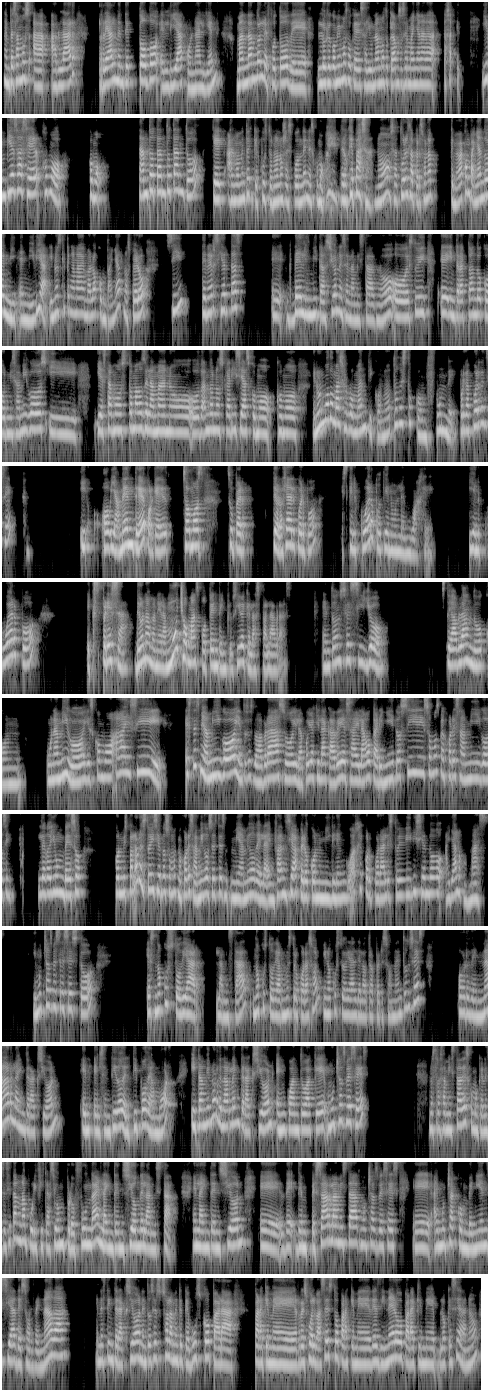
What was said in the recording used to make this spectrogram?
empezamos a hablar realmente todo el día con alguien, mandándole foto de lo que comimos, lo que desayunamos, lo que vamos a hacer mañana. y empieza a ser como, como tanto, tanto, tanto, que al momento en que justo no nos responden es como, pero ¿qué pasa? ¿No? O sea, tú eres la persona que me va acompañando en mi, en mi día y no es que tenga nada de malo acompañarnos, pero sí tener ciertas eh, delimitaciones en la amistad, ¿no? O estoy eh, interactuando con mis amigos y, y, estamos tomados de la mano o dándonos caricias como, como en un modo más romántico, ¿no? Todo esto confunde, porque acuérdense, y obviamente, porque somos súper teología del cuerpo, es que el cuerpo tiene un lenguaje y el cuerpo expresa de una manera mucho más potente inclusive que las palabras. Entonces, si yo estoy hablando con un amigo y es como, ay, sí, este es mi amigo y entonces lo abrazo y le apoyo aquí la cabeza y le hago cariñitos, sí, somos mejores amigos y le doy un beso, con mis palabras estoy diciendo somos mejores amigos, este es mi amigo de la infancia, pero con mi lenguaje corporal estoy diciendo hay algo más. Y muchas veces esto es no custodiar la amistad, no custodiar nuestro corazón y no custodiar el de la otra persona. Entonces, ordenar la interacción en el sentido del tipo de amor y también ordenar la interacción en cuanto a que muchas veces nuestras amistades como que necesitan una purificación profunda en la intención de la amistad, en la intención eh, de, empezar la amistad. Muchas veces eh, hay mucha conveniencia desordenada en esta interacción, entonces solamente te busco para para que me resuelvas esto, para que me des dinero, para que me lo que sea, ¿no?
